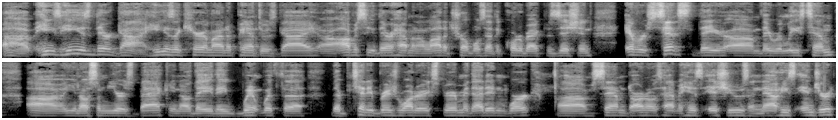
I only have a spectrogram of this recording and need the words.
Uh, he's he is their guy. He is a Carolina Panthers guy. Uh, obviously, they're having a lot of troubles at the quarterback position ever since they um, they released him. Uh, you know, some years back. You know, they they went with the the Teddy Bridgewater experiment that didn't work. Uh, Sam Darnold's having his issues, and now he's injured.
